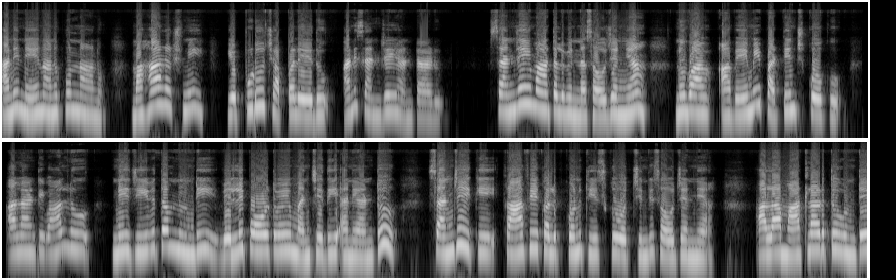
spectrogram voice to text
అని నేను అనుకున్నాను మహాలక్ష్మి ఎప్పుడూ చెప్పలేదు అని సంజయ్ అంటాడు. సంజయ్ మాటలు విన్న సౌజన్య నువ్వు అవేమీ పట్టించుకోకు. అలాంటి వాళ్ళు నీ జీవితం నుండి వెళ్ళిపోవటమే మంచిది అని అంటూ సంజయ్కి కాఫీ కలుపుకొని తీసుకువచ్చింది సౌజన్య. అలా మాట్లాడుతూ ఉంటే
